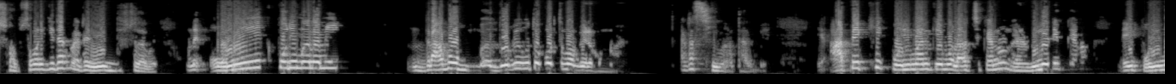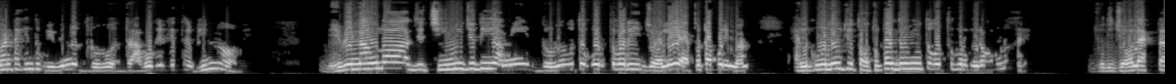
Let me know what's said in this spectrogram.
সবসময় কি থাকবে? একটা নির্দিষ্ট থাকবে। মানে অনেক পরিমাণ আমি দ্রাবক দ্রবীভূত করতে পারব, এরকম নয়। একটা সীমা থাকবে। আপেক্ষিক পরিমাণকে বলা হচ্ছে কেন? রিলেটিভ কেন? এই পরিমাণটা কিন্তু বিভিন্ন দ্রাবকের ক্ষেত্রে ভিন্ন হবে। ভেবে নাও না যে চিনি যদি আমি দ্রবীভূত করতে পারি জলে এতটা পরিমাণ, অ্যালকোহলেও যে ততটাই দ্রবীভূত করতে পারব এরকম নয়। যদি জল একটা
